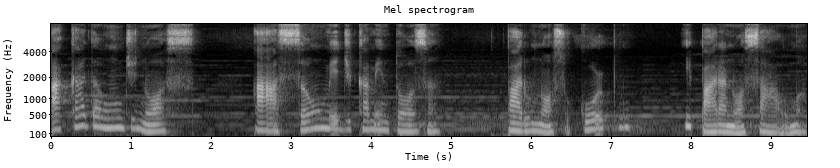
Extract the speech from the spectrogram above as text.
a cada um de nós a ação medicamentosa para o nosso corpo e para a nossa alma.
